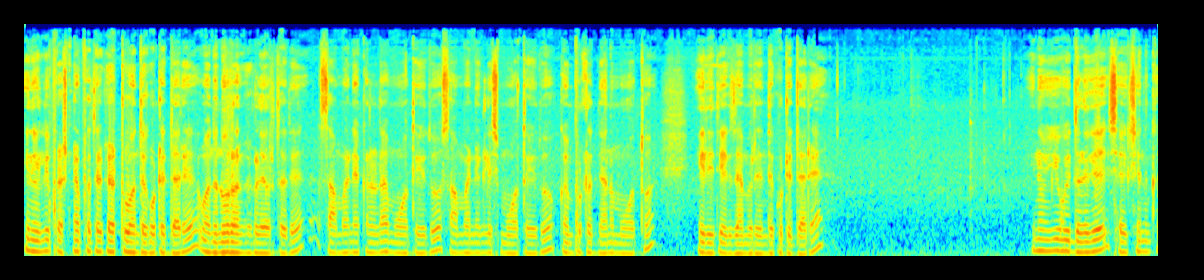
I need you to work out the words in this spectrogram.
ಇನ್ನು ಇಲ್ಲಿ ಪ್ರಶ್ನೆ ಪತ್ರಿಕೆ ಟು ಅಂತ ಕೊಟ್ಟಿದ್ದಾರೆ. ಒಂದು ನೂರು ಅಂಕಗಳಿರುತ್ತದೆ ಸಾಮಾನ್ಯ ಕನ್ನಡ ಮೂವತ್ತೈದು, ಸಾಮಾನ್ಯ ಇಂಗ್ಲೀಷ್ ಮೂವತ್ತೈದು, ಕಂಪ್ಯೂಟರ್ ಜ್ಞಾನ ಮೂವತ್ತು ಈ ರೀತಿ ಎಕ್ಸಾಮ್ ಇರಿಂದ ಕೊಟ್ಟಿದ್ದಾರೆ. ಇನ್ನು ಈ ವಿದ್ಯಾರ್ಥಿಗೆ ಶೈಕ್ಷಣಿಕ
